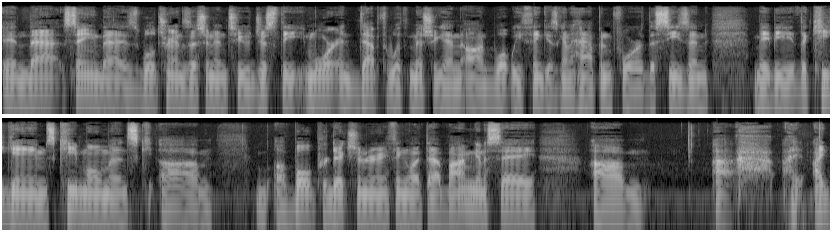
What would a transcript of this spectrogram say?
in that saying that is we'll transition into just the more in depth with Michigan on what we think is going to happen for the season, maybe the key games, key moments, um, a bold prediction or anything like that. But I'm going to say, um, I, I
